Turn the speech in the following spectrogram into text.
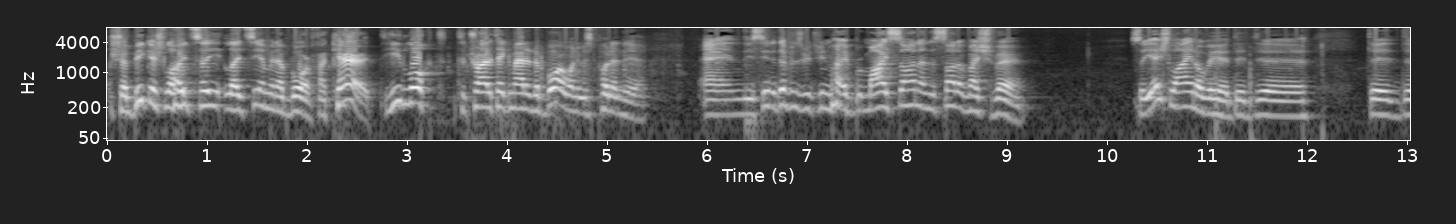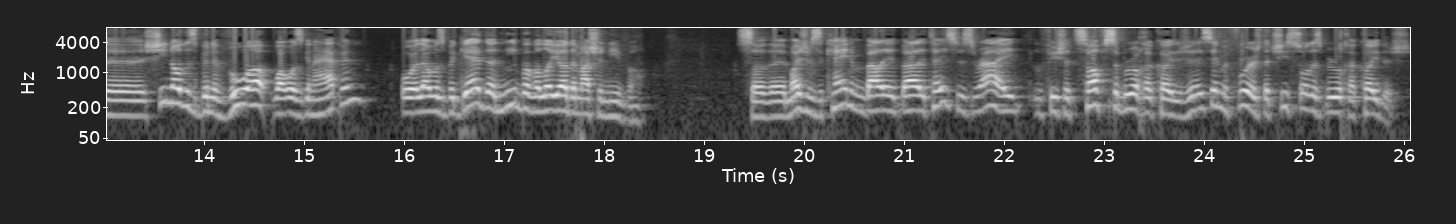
Shabikesh Laitzia min bor. Fakert, he looked to try to take him out of the bor when he was put in there. And you see the difference between my my son and the son of my shver. So Yesh Lion over here, did uh, did uh, she know this benevua, what was going to happen? Or that was begeda niba v'lo yoda masha niva? So the Moshe Zakanim Bali Bali was right. Lefisha tzof sabruch hakodesh. They say mefurish that she saw this baruch hakodesh.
